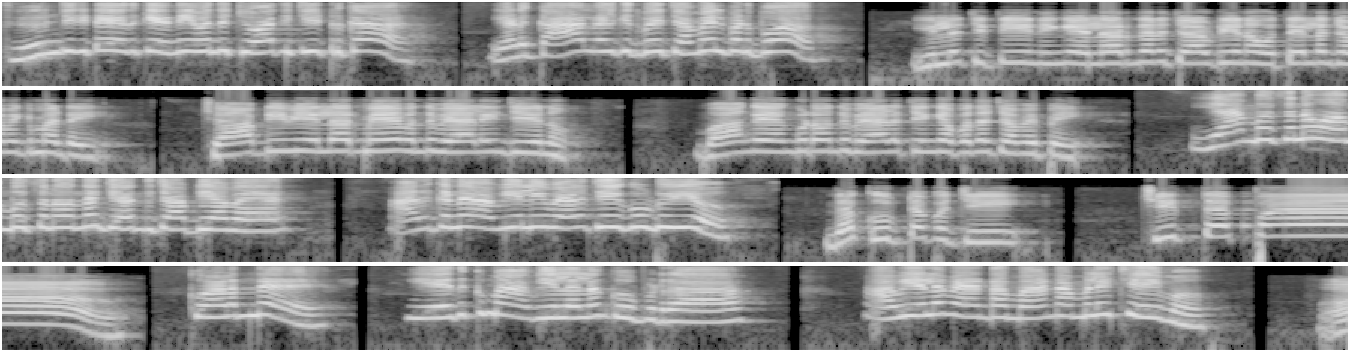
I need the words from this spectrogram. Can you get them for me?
தெரிஞ்சுக்கிட்டே இருக்கு என்னைய வந்து சோதிச்சிட்டு இருக்கா? எனக்கு கால் வலிக்குது போய் இல்லை சித்தி நீங்கள் எல்லாரும் தானே சாப்பிட்டீங்க நான் ஒத்தையெல்லாம் சமைக்க மாட்டேன். சாப்பிட்டீவி எல்லாருமே வந்து வேலையும் செய்யணும். வாங்க என் கூட வந்து வேலை செய்யுங்க அப்போ தான் சமைப்பேன். என் புருஷனும் உன் புருஷனும் தான் சேர்ந்து சாப்பிட்டியாவே? அதுக்குன்னு அவியலையும் வேலை செய்ய கூப்பிடுவியோ? இந்த கூப்பிட்டா போச்சு. சித்தப்பா! குழந்தை எதுக்குமா அவியலெல்லாம் கூப்பிடுறா? அவியெல்லாம் வேண்டாமா நம்மளே செய்வோம். ஆ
